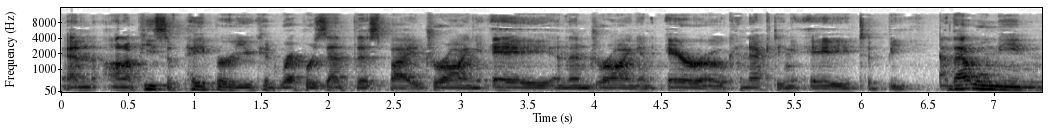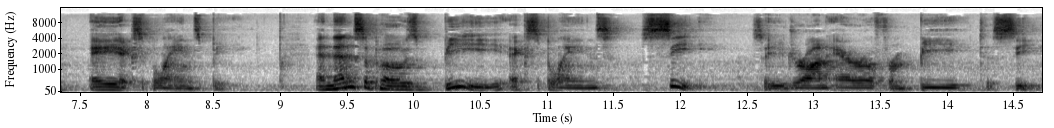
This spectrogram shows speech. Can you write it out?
And on a piece of paper, you could represent this by drawing A and then drawing an arrow connecting A to B. That will mean A explains B. And then suppose B explains C. So you draw an arrow from B to C.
